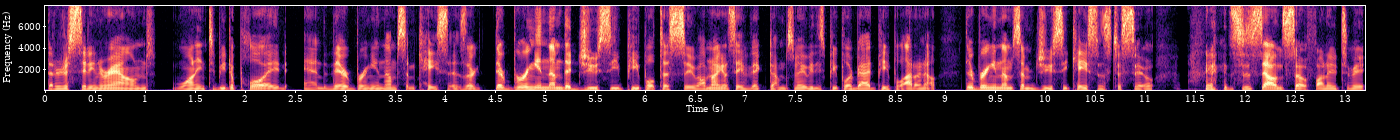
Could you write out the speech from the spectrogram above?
that are just sitting around wanting to be deployed and they're bringing them some cases. They're they're bringing them the juicy people to sue. I'm not going to say victims. Maybe these people are bad people. I don't know. They're bringing them some juicy cases to sue. It just sounds so funny to me.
